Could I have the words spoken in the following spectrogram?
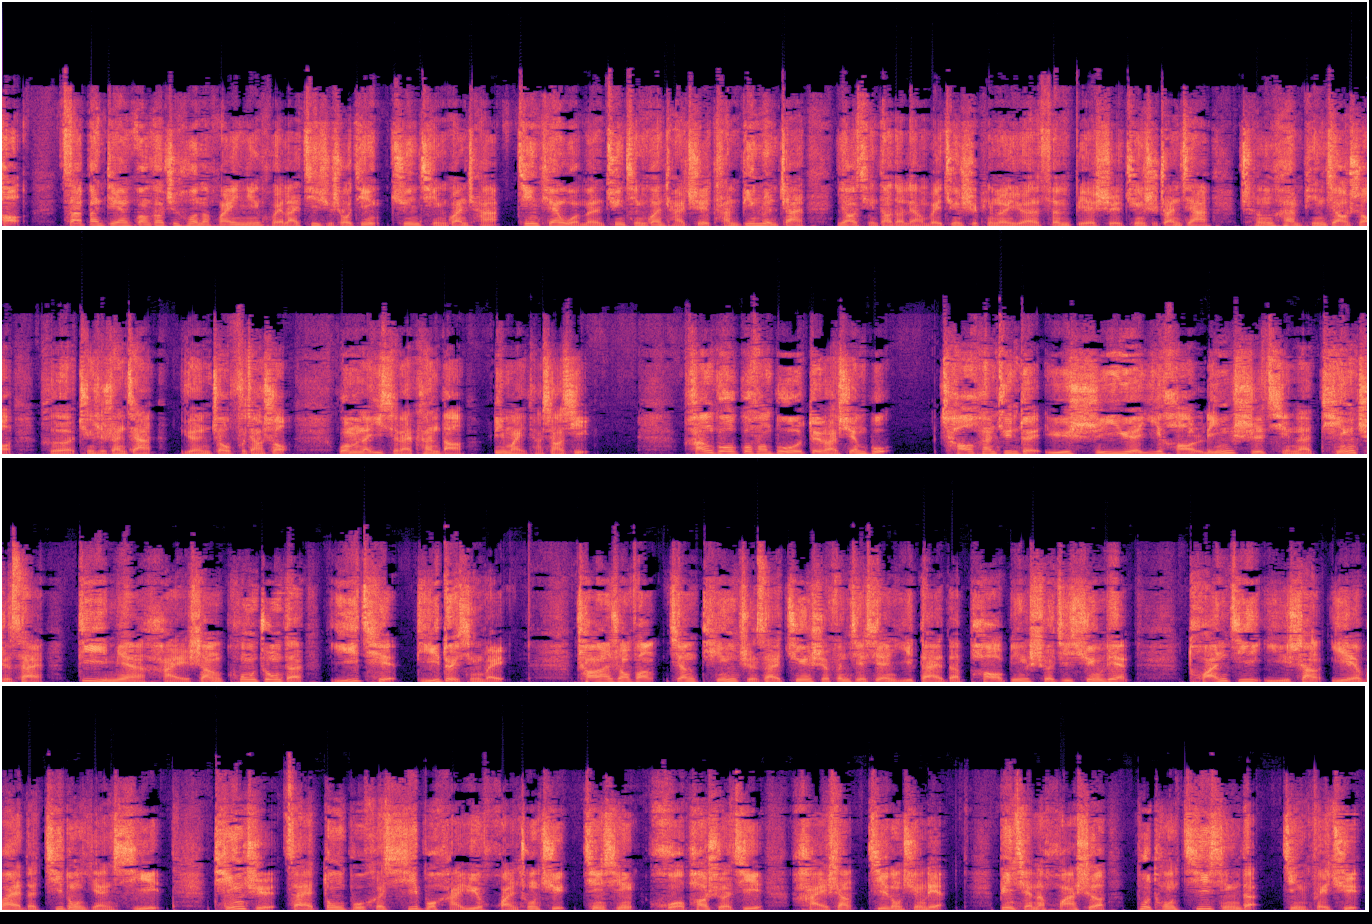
好，在半点广告之后呢，欢迎您回来继续收听军情观察。今天我们军情观察之谈兵论战邀请到的两位军事评论员分别是军事专家陈汉平教授和军事专家袁周副教授。我们呢一起来看到另外一条消息：韩国国防部对外宣布，朝韩军队于十一月一号零时起呢停止在地面、海上、空中的一切敌对行为。朝韩双方将停止在军事分界线一带的炮兵射击训练、团级以上野外的机动演习，停止在东部和西部海域缓冲区进行火炮射击、海上机动训练，并且呢划设不同机型的禁飞区。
